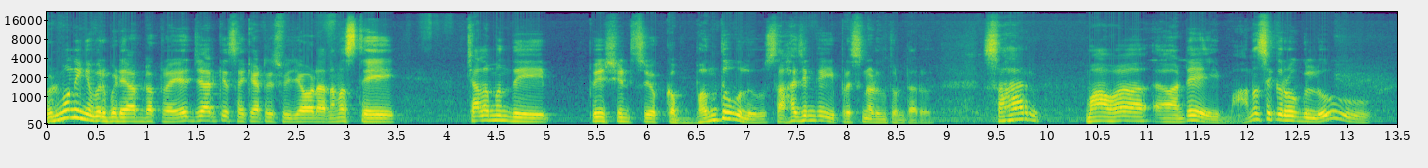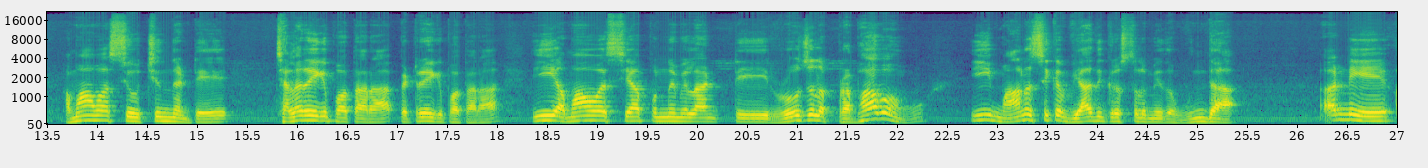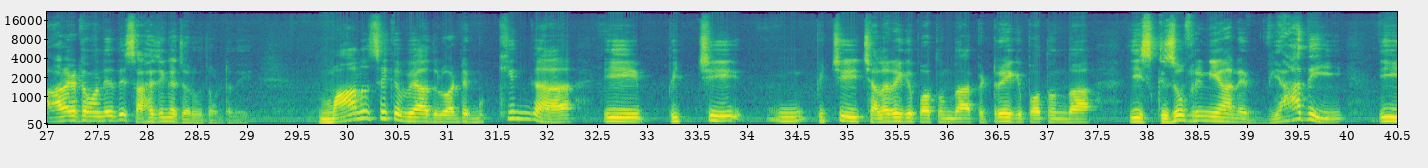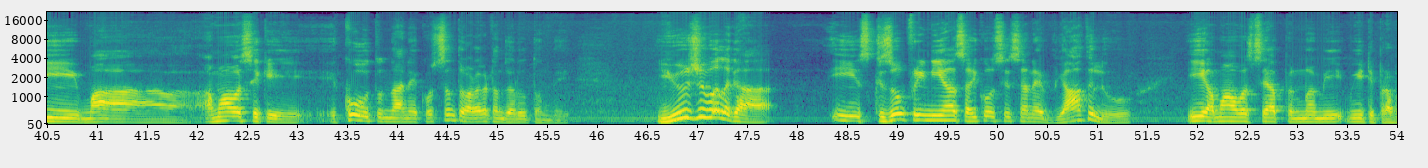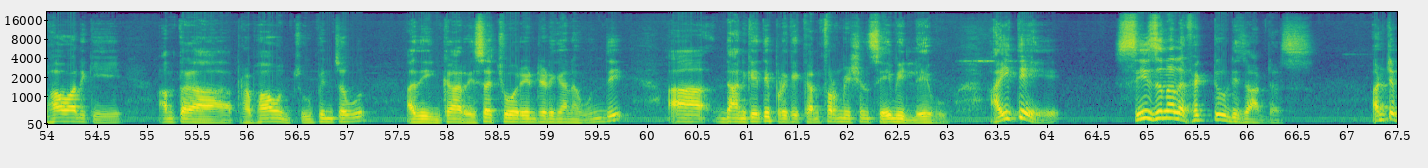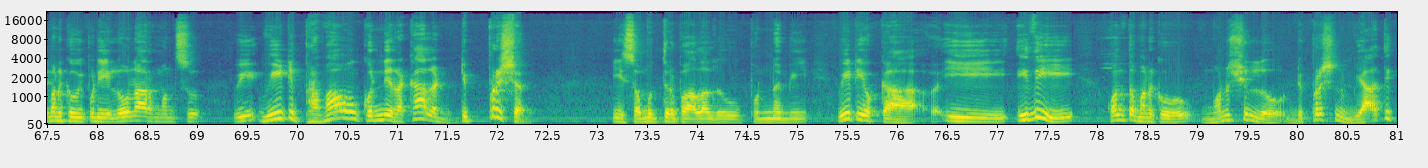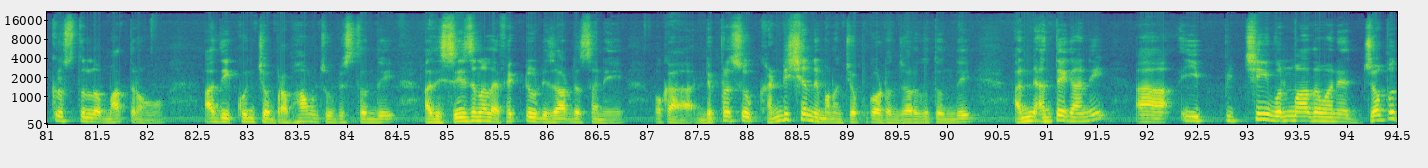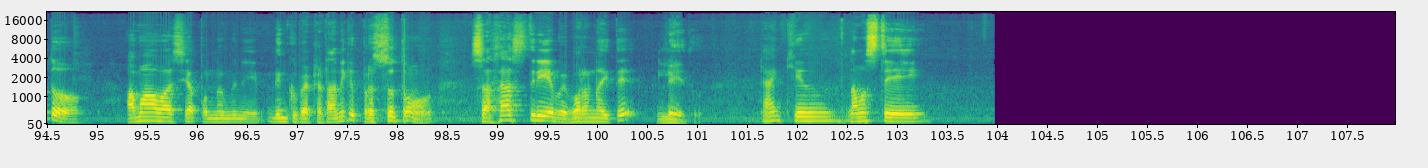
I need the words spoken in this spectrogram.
Good morning everybody am doctor AHRK psychiatrist Vijayawada నమస్తే చాలామంది patients యొక్క బంధువులు సహజంగా ఈ ప్రశ్న అడుగుతుంటారు. సార్ మా అంటే ఈ మానసిక రోగులు అమావాస్య వచ్చిందంటే చెలరేగిపోతారా పెట్టరేగిపోతారా? ఈ అమావాస్య పున్నమి లాంటి రోజుల ప్రభావం ఈ మానసిక వ్యాధిగ్రస్తుల మీద ఉందా? అని అడగటం అనేది సహజంగా జరుగుతూ ఉంటుంది. మానసిక వ్యాధులు అంటే ముఖ్యంగా ఈ పిచ్చి పిచ్చి చెలరేగిపోతుందా పెట్టరేగిపోతుందా ఈ స్కిజోఫ్రినియా అనే వ్యాధి ఈ మా అమావాస్యకి ఎక్కువ అవుతుందా అనే క్వశ్చన్తో అడగటం జరుగుతుంది. యూజువల్గా ఈ స్కిజోఫ్రీనియా సైకోసిస్ అనే వ్యాధులు ఈ అమావాస్య పున్నమి వీటి ప్రభావానికి అంత ప్రభావం చూపించవు. అది ఇంకా రీసెర్చ్ ఓరియంటెడ్గానే ఉంది. దానికైతే ఇప్పటికీ కన్ఫర్మేషన్స్ ఏమీ లేవు. అయితే సీజనల్ ఎఫెక్టివ్ డిజార్డర్స్ అంటే మనకు ఇప్పుడు ఈ లోనార్ మంత్స్ వీ వీటి ప్రభావం కొన్ని రకాల డిప్రెషన్ ఈ సముద్రపు అలలు పున్నమి వీటి యొక్క ఈ ఇది కొంత మనకు మనుషుల్లో డిప్రెషన్ వ్యాధిగ్రస్తుల్లో మాత్రం అది కొంచెం ప్రభావం చూపిస్తుంది. అది సీజనల్ ఎఫెక్టివ్ డిజార్డర్స్ అని ఒక డిప్రెసివ్ కండిషన్ని మనం చెప్పుకోవడం జరుగుతుంది. అన్ని అంతేగాని ఈ పిచ్చి ఉన్మాదం అనే జబ్బుతో అమావాస్య పున్నమిని లింకు పెట్టడానికి ప్రస్తుతం సశాస్త్రీయ వివరణ అయితే లేదు. Thank you. నమస్తే.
